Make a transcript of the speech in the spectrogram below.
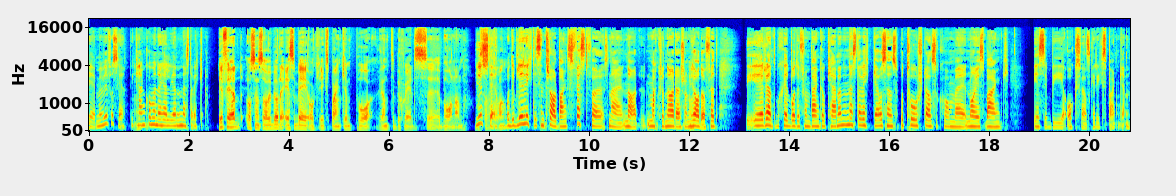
Eh, Men vi får se. Det kan Mm. komma under helgen nästa vecka. Det är Fed och sen så har vi både ECB och Riksbanken på räntebeskedsbanan. Just det. vecka? Och det blir en riktig centralbanksfest för såna här nörd, makronördar som Ja. jag. Då, för att det är räntebesked både från Bank of Canada nästa vecka och sen så på torsdagen så kommer Norges Bank, ECB och Svenska Riksbanken.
